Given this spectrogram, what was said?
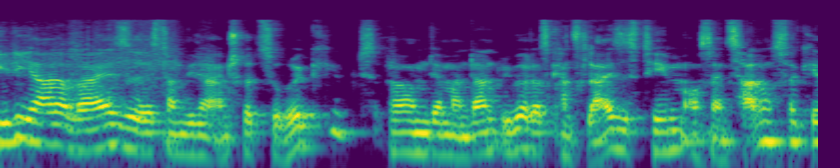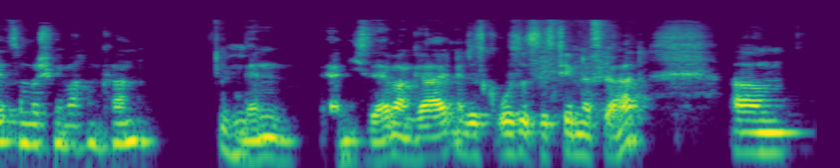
idealerweise es dann wieder einen Schritt zurück gibt, ähm, der Mandant über das Kanzleisystem auch seinen Zahlungsverkehr zum Beispiel machen kann, mhm. wenn er nicht selber ein geeignetes großes System dafür hat. Ähm,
